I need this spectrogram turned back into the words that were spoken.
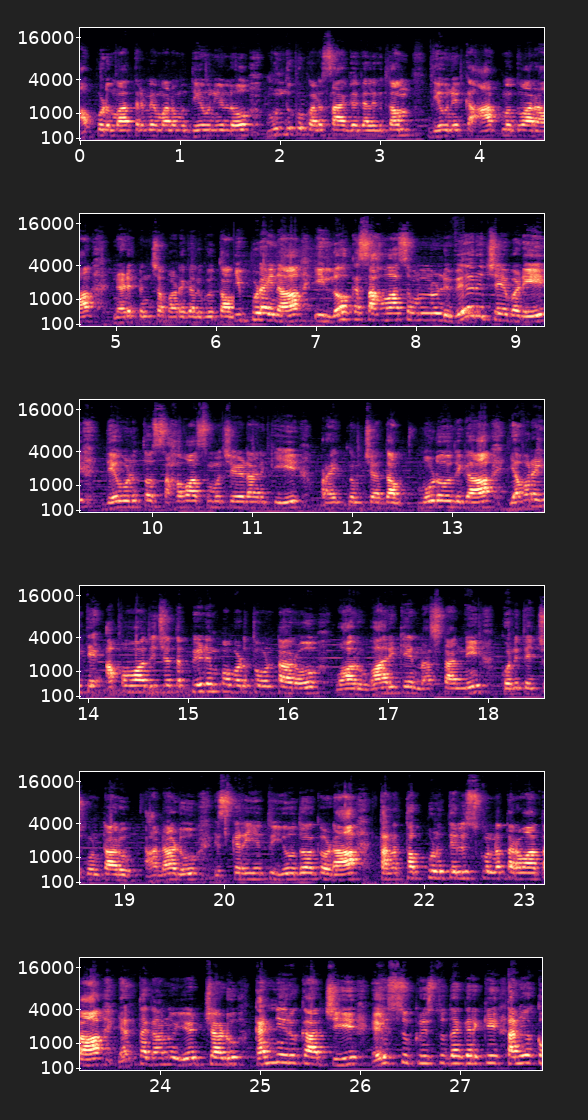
అప్పుడు మాత్రమే మనము దేవునిలో ముందుకు కొనసాగగలుగుతాం దేవుని యొక్క ఆత్మ ద్వారా నడిపించబడగలుగుతాం. ఇప్పుడైనా ఈ లోక సహవాసముల నుండి వేరు చేయబడి దేవునితో సహవాసము చేయడానికి ప్రయత్నం చేద్దాం. మూడవదిగా ఎవరైతే అపవాది చేత పీడింపబడుతూ ఉంటారో వారు వారికే నష్టాన్ని కొని తెచ్చుకుంటారు. ఆనాడు ఇస్కరియతు యోధో కూడా తన తప్పును తెలుసుకున్న తర్వాత ఎంతగానో ఏడ్చాడు కన్నీరు కార్చి యేసుక్రీస్తు దగ్గరికి తన యొక్క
